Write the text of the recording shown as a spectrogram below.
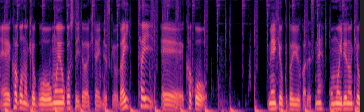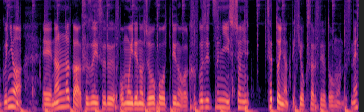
えー過去の曲を思い起こしていただきたいんですけど大体、えー過去名曲というかですね思い出の曲には、えー何らか付随する思い出の情報っていうのが確実に一緒にセットになって記憶されてると思うんですね、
